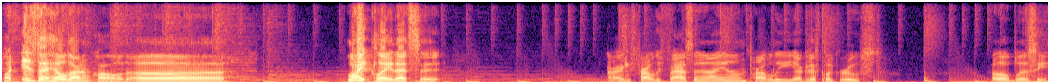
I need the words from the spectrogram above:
What is that held item called? Uh, light clay. That's it. All right, he's probably faster than I am. Probably. I could just click roost. Hello, Blissey.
